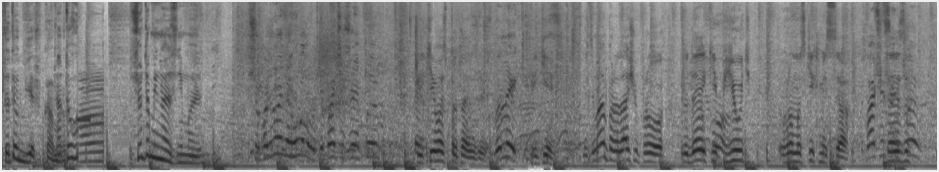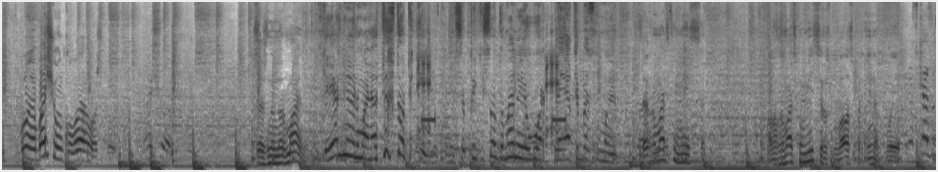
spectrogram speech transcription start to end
Що ти б'єш в камеру? що ти мене знімаєш? Що, больной на голову, ти бачиш, що я пив? Які у вас претензії? Великі. Які? Ми знімаємо передачу про людей, які п'ють в громадських місцях. Бачиш, що я пив? Бро, я бачу, вон колега ваш пив. А що? Це ж ненормально. Та як ненормально? А ти хто такий? Що підійшов до мене і говорить, «Бля, я тебе знімаю. Це громадське місце. А в громадському місці розпливали спиртні напої. Розказуй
